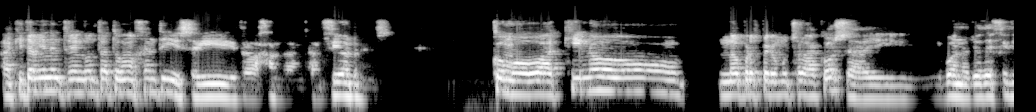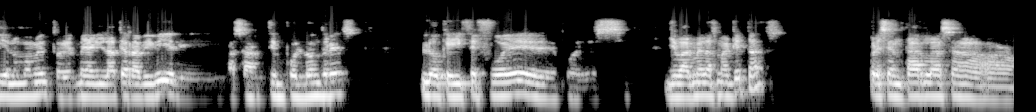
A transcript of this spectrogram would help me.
aquí también entré en contacto con gente y seguí trabajando en canciones. Como aquí no, no prosperó mucho la cosa y, bueno, yo decidí en un momento irme a Inglaterra a vivir y pasar tiempo en Londres, lo que hice fue pues llevarme las maquetas, presentarlas a,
